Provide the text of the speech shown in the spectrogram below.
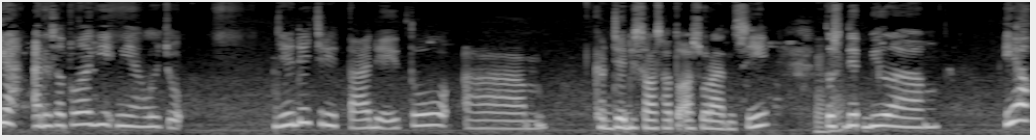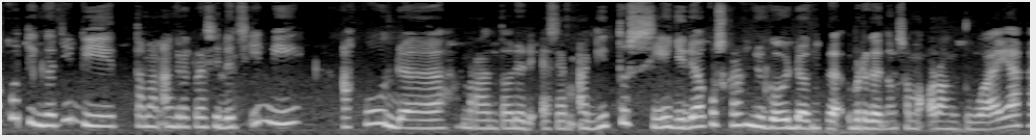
iya, ada satu lagi nih yang lucu. Jadi dia cerita dia itu um, kerja di salah satu asuransi, terus dia bilang, iya aku tinggalnya di Taman Anggrek Residence ini. Aku udah merantau dari SMA gitu sih, jadi aku sekarang juga udah nggak bergantung sama orang tua ya.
